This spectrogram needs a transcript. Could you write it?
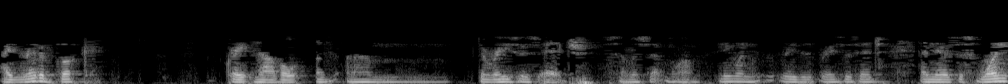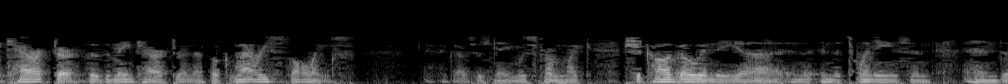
I read a book, great novel of um, The Razor's Edge, Somerset Maugham. Anyone The Razor's Edge? And there's this one character, the, the main character in that book, Larry Stallings. I think that was his name. It was from like Chicago in the uh, in the in the 20s and and uh,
